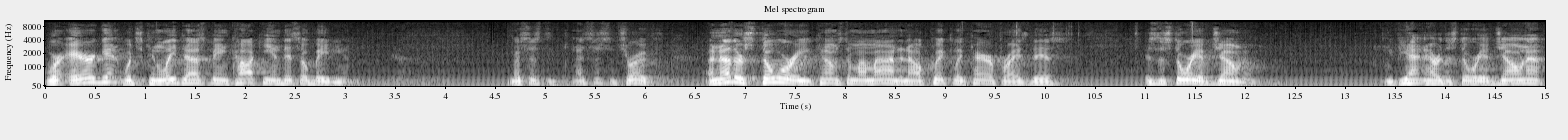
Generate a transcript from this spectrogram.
We're arrogant, which can lead to us being cocky and disobedient. That's just, that's just the truth. Another story comes to my mind, and I'll quickly paraphrase this, is the story of Jonah. If you hadn't heard the story of Jonah,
